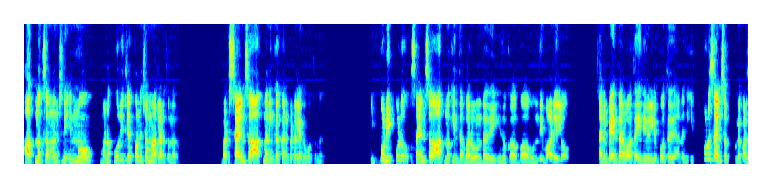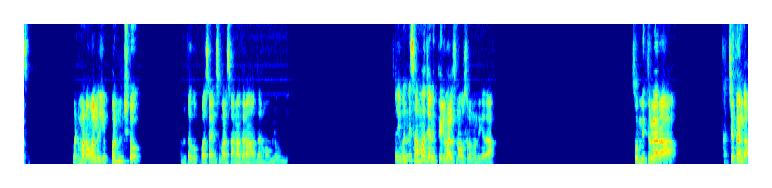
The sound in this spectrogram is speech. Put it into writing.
ఆత్మకు సంబంధించిన ఎన్నో మన పూర్వీకులు ఎప్పటినుంచో మాట్లాడుతున్నారు. బట్ సైన్స్ ఆత్మని ఇంకా కనిపెట్టలేకపోతున్నది. ఇప్పుడు ఇప్పుడు సైన్స్ ఆత్మకి ఇంత బరువు ఉంటుంది ఇది బ ఉంది బాడీలో. చనిపోయిన తర్వాత ఇది వెళ్ళిపోతుంది అనేది ఇప్పుడు సైన్స్ ఒప్పుకునే పరిస్థితి. బట్ మన వాళ్ళు ఎప్పటినుంచో అంత గొప్ప సైన్స్ మన సనాతన ధర్మంలో ఉంది. సో, ఇవన్నీ సమాజానికి తెలియాల్సిన అవసరం ఉంది కదా సో, మిత్రులారా ఖచ్చితంగా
